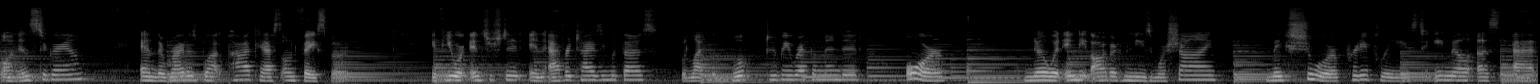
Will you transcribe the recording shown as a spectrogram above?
on Instagram and the Writer's Block Podcast on Facebook. If you are interested in advertising with us, would like a book to be recommended, or know an indie author who needs more shine, make sure, pretty please, to email us at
